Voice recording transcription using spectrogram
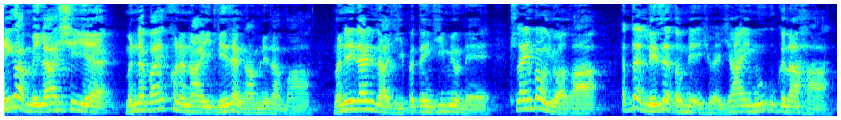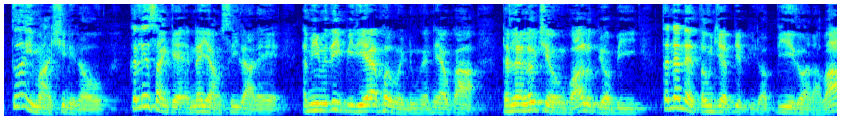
နေ့ကမေလ10ရက်မနက်ပိုင်း9:45မိနစ်လောက်မှာမန္တလေးတိုင်းဒေသကြီးပသိမ်ကြီးမြို့နယ်လှိုင်းပေါက်ရွာကအသက်43နှစ်အရွယ်ယာယီမှုဥက္ကလာဟာသူ့အိမ်မှာရှိနေတော့ကလစ်ဆိုင်ကယ်အနက်ရောင်စီးလာတဲ့အမည်မသိ PDF အဖွဲ့ဝင်လူငယ်နှစ်ယောက်ကဒလန်လုတ်ချင်အောင်ကွာလို့ပြောပြီးတနက်နဲ့သုံးချက်ပစ်ပြီးတော့ပြေးသွားတာပါ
